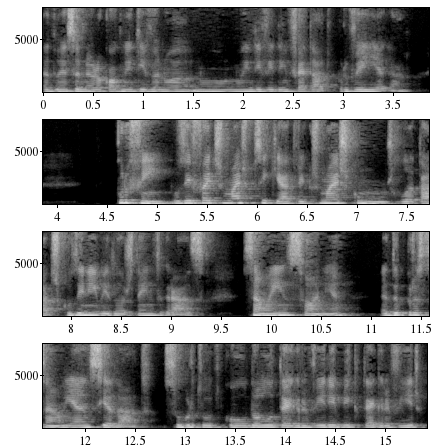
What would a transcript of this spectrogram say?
a doença neurocognitiva no, no, no, indivíduo infectado por VIH. Por fim, os efeitos mais psiquiátricos mais comuns relatados com os inibidores da integrase são a insônia, a depressão e a ansiedade, sobretudo com o dolutegravir e bictegravir,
